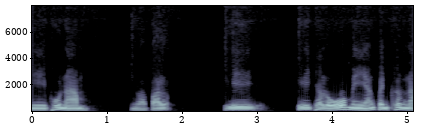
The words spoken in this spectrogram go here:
มีผู้นำหรือปลาที ทีฉลูมีอย่างเป็นเครื่องน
